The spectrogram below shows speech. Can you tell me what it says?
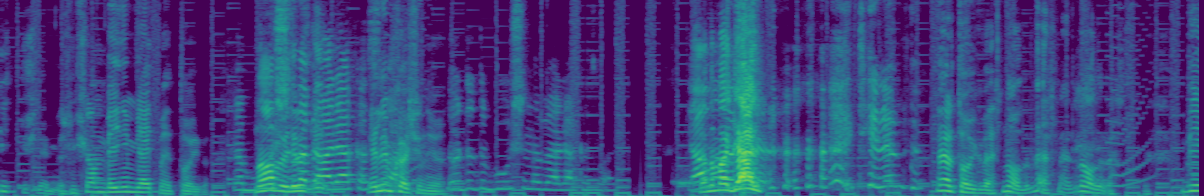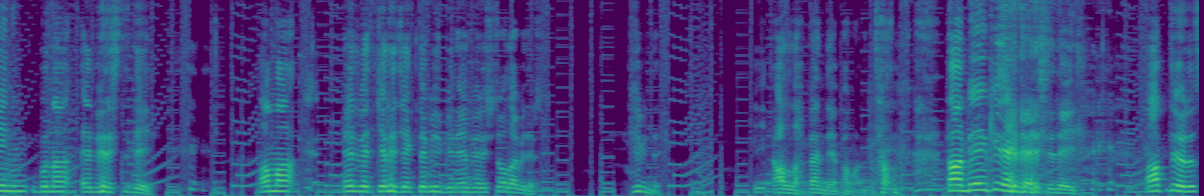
hiç düşünemiyorum. Şu an beynim yetmedi Toygu. Ya bu Ne yapıyor? Elim- bir alakası Elim var. kaşınıyor. Dur dur dur bu ışınla bir alakası var. Yanıma Allah gel. Gelemiyorum. Ver Toygu ver. Ne olur ver ver ne olur ver. Beynin buna elverişli değil. Ama elbet gelecekte bir gün elverişli olabilir. Şimdi. Allah ben de yapamadım. Tamam. tamam benimki de elverişli değil. Atlıyoruz.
